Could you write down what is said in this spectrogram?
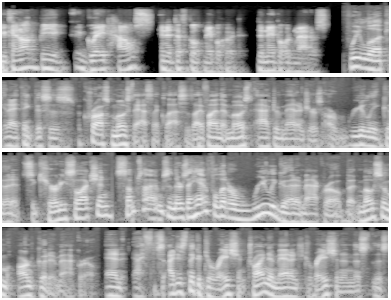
you cannot be a great house in a difficult neighborhood. The neighborhood matters. If we look, and I think this is across most asset classes, I find that most active managers are really good at security selection. Sometimes, and there's a handful that are really good at macro, but most of them aren't good at macro. And I, I just think of duration, trying to manage duration in this this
